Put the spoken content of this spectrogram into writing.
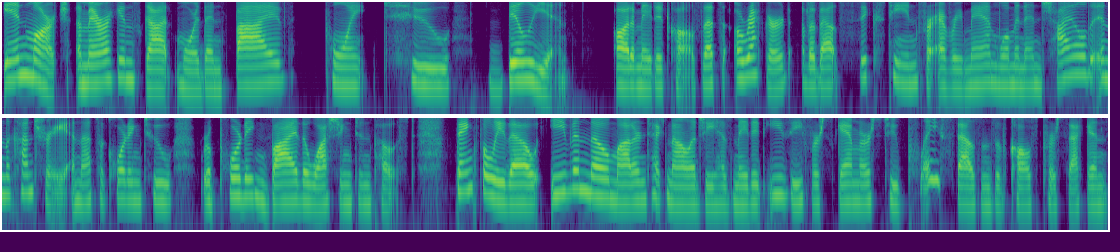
In March, Americans got more than 5.2 billion automated calls. That's a record of about 16 for every man, woman, and child in the country, and that's according to reporting by the Washington Post. Thankfully, though, even though modern technology has made it easy for scammers to place thousands of calls per second,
